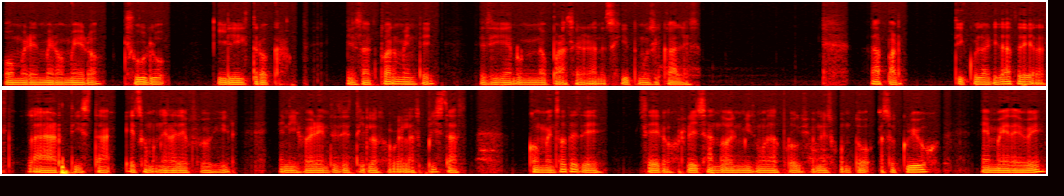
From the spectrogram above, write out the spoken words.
Homer el Mero Mero, Chulu y Lil Troca, quienes actualmente se siguen reuniendo para hacer grandes hits musicales. La particularidad de la artista es su manera de fluir en diferentes estilos sobre las pistas, Comenzó desde cero, realizando él mismo las producciones junto a su crew MDB,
